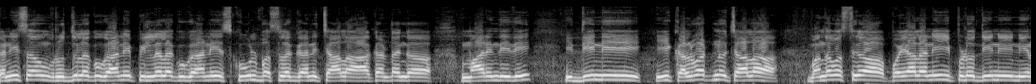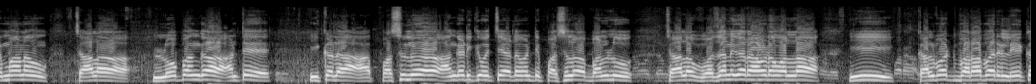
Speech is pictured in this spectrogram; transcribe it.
కనీసం వృద్ధులకు కానీ పిల్లలకు కానీ స్కూల్ బస్సులకు కానీ చాలా ఆకంఠంగా మారింది ఇది. దీన్ని ఈ కల్వర్ట్ను చాలా బందోబస్తుగా పోయాలని ఇప్పుడు దీని నిర్మాణం చాలా లోపంగా అంటే ఇక్కడ పశువుల అంగడికి వచ్చేటువంటి పశువుల బండ్లు చాలా వజన్గా రావడం వల్ల ఈ కల్వర్ట్ బరాబరి లేక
